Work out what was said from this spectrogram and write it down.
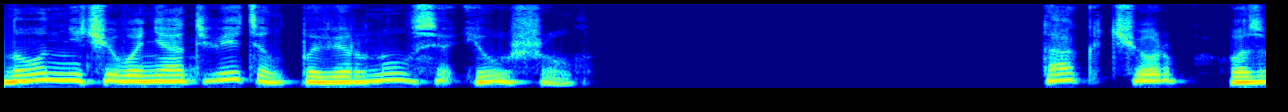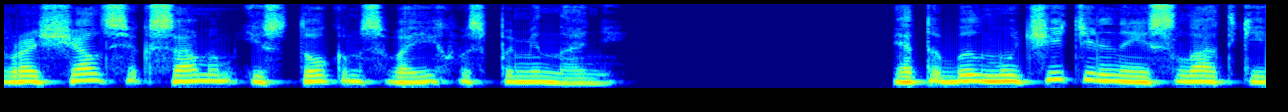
но он ничего не ответил, повернулся и ушел. Так Чорб возвращался к самым истокам своих воспоминаний. Это был мучительный и сладкий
